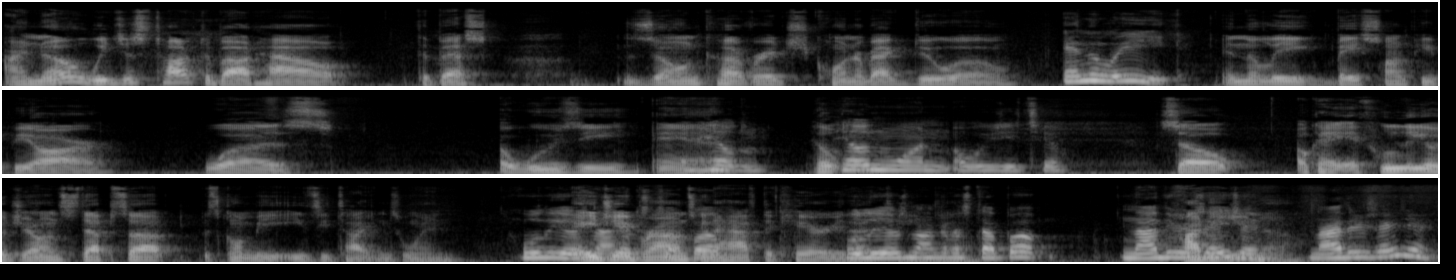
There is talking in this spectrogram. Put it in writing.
I know we just talked about how the best zone coverage cornerback duo In the league, in the league, based on PPR, was Awuzie and, and Hilton. Hilton won a Woozy too. So okay, if Julio Jones steps up, it's going to be an easy Titans win. Julio's AJ Brown's going to up. have to carry that. Julio's not gonna step up. Neither How is AJ. you know? Neither is AJ.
